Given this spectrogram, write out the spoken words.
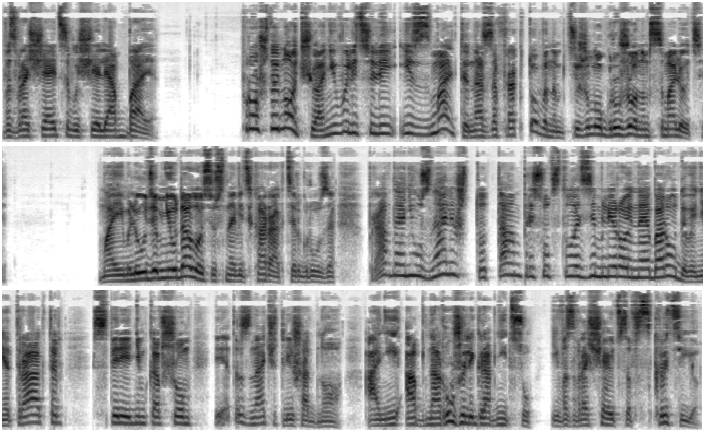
возвращается в ущелье Аббая. Прошлой ночью они вылетели из Мальты на зафрактованном, тяжело груженном самолете. Моим людям не удалось установить характер груза. Правда, они узнали, что там присутствовало землеройное оборудование, трактор с передним ковшом, и это значит лишь одно — они обнаружили гробницу и возвращаются вскрыть ее.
